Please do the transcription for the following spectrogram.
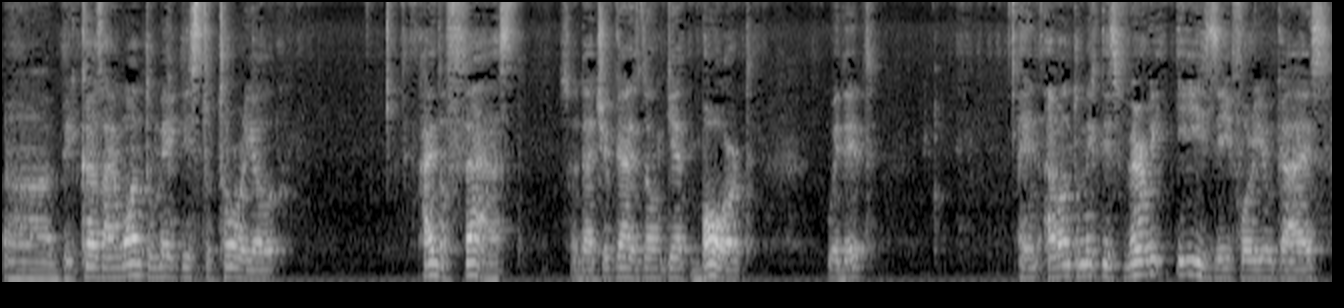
uh, because I want to make this tutorial kind of fast so that you guys don't get bored with it. And I want to make this very easy for you guys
